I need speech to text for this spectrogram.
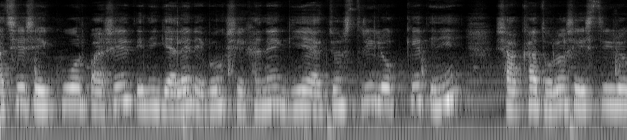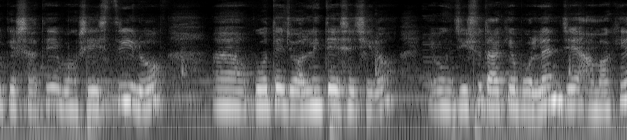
আছে। সেই কুয়োর পাশে তিনি গেলেন এবং সেখানে গিয়ে একজন স্ত্রী লোককে তিনি সাক্ষাৎ হলো। সেই স্ত্রী লোকের সাথে এবং সেই স্ত্রী লোক কুয়োতে জল নিতে এসেছিল এবং যিশু তাকে বললেন যে আমাকে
